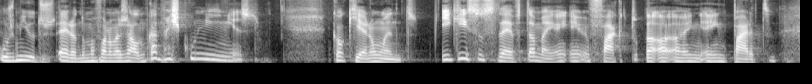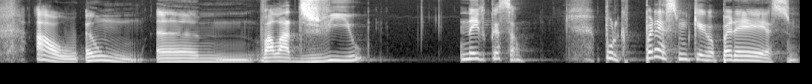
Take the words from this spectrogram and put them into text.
os miúdos eram, de uma forma geral, um bocado mais coninhas que o que eram antes. E que isso se deve também, em, em facto, em, em, parte, ao, a um, um, vá lá, desvio na educação. Porque parece-me que, parece-me,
